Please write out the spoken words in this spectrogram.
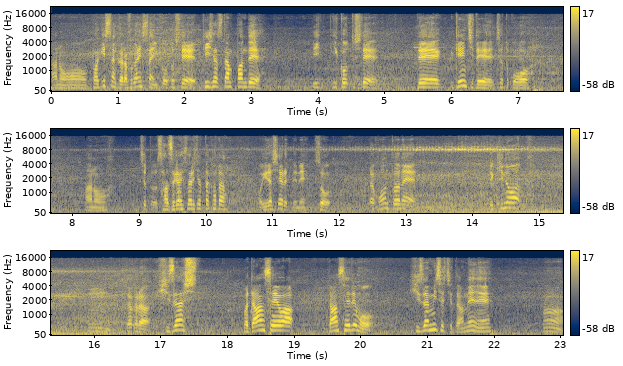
あのー、パキスタンからアフガニスタン行こうとして T シャツ短パンで行こうとしてで現地でちょっとこうあのちょっと殺害されちゃった方もいらっしゃるってねそうだから本当はねで昨日うんだから日差しまあ、男性は男性でも膝見せちゃだめね。うん。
